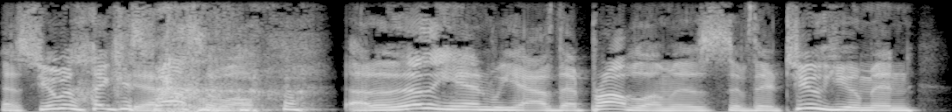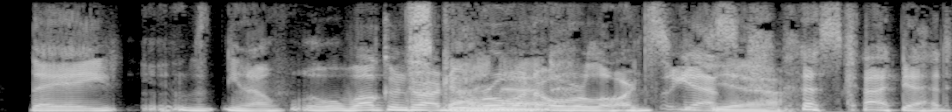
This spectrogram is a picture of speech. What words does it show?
as human like as Yeah. possible. on the other hand, we have that problem is if they're too human, they you know welcome to our new robot overlords. Yes, Yeah. Skynet.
